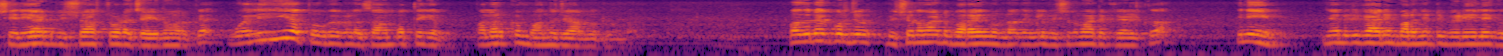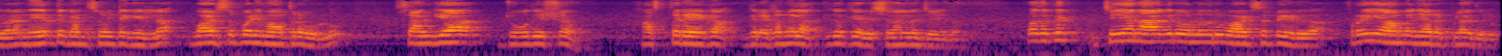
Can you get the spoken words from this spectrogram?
ശരിയായിട്ട് വിശ്വാസത്തോടെ ചെയ്യുന്നവർക്ക് വലിയ തുകകൾ സാമ്പത്തികം പലർക്കും വന്നു ചേർന്നിട്ടുണ്ട്. അപ്പോൾ അതിനെക്കുറിച്ച് വിശദമായിട്ട് പറയുന്നുണ്ട്. നിങ്ങൾ വിശദമായിട്ട് കേൾക്കുക. ഇനിയും ഞാനൊരു കാര്യം പറഞ്ഞിട്ട് വീഡിയോയിലേക്ക് വരാം. നേരിട്ട് കൺസൾട്ടിങ് ഇല്ല. വാട്സപ്പ് വഴി മാത്രമേ ഉള്ളൂ. സംഖ്യ ജ്യോതിഷം ഹസ്തരേഖ ഗ്രഹനില ഇതൊക്കെ വിശകലനം ചെയ്യുന്നത് അപ്പോൾ അതൊക്കെ ചെയ്യാൻ ആഗ്രഹമുള്ളവർ വാട്സപ്പ് ഇടുക. ഫ്രീ ആകുമ്പോൾ ഞാൻ റിപ്ലൈ തരും.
